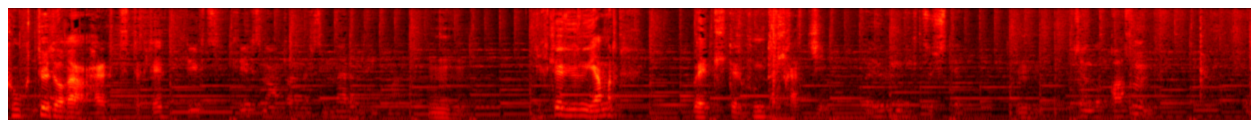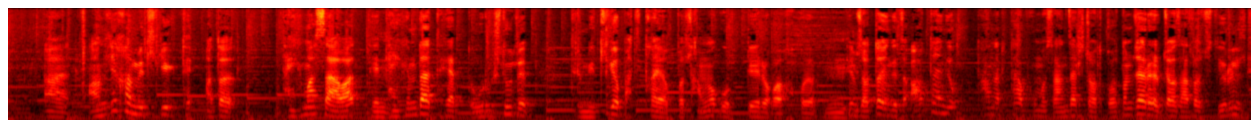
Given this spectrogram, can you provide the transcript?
төвөгтэй л байгаа харагддаг те лекц лекц номлоор семинар нь танхимаар. Тэгэхээр ер нь ямар байдал дээр хүндэл гарч ий? Ер нь хэцүү шүү дээ. Чинь гол нь онлынхаа мэдлэгийг одоо танхимаасаа аваад тэгээ танхимдаа дахиад үргэлжлүүлээд тэр мэдлэгээ баттгаа явбал хамаагүй дээр байгаа байхгүй юу. Тиймээс одоо ингээд одоо ингээд та нар та хүмүүс анзаарч байгаа гудамжаар явж байгаа залуучууд ер нь л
